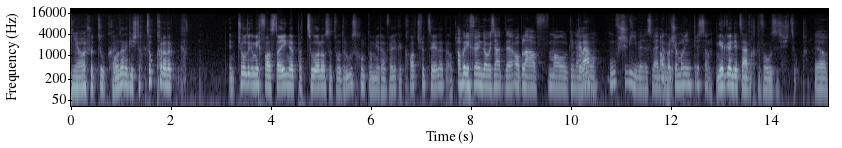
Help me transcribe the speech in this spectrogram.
Ja, schon Zucker. Oder? Dann gibst du Zucker oder... Entschuldige mich, falls da irgendjemand zuhört, der rauskommt und mir dann völligen Quatsch erzählt. Aber, Aber ich könnte uns auch den Ablauf mal genau, Genau. aufschreiben, das wäre Aber- nämlich schon mal interessant. wir gehen jetzt einfach davon aus, es ist Zucker. Ja,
